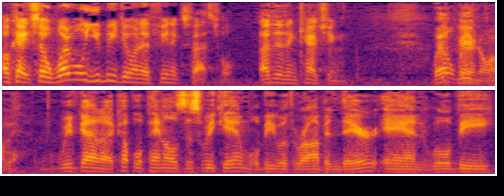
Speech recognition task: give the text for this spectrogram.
Okay, so what will you be doing at Phoenix Festival other than catching? Well, we've, we've got a couple of panels this weekend. We'll be with Robin there, and we'll be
